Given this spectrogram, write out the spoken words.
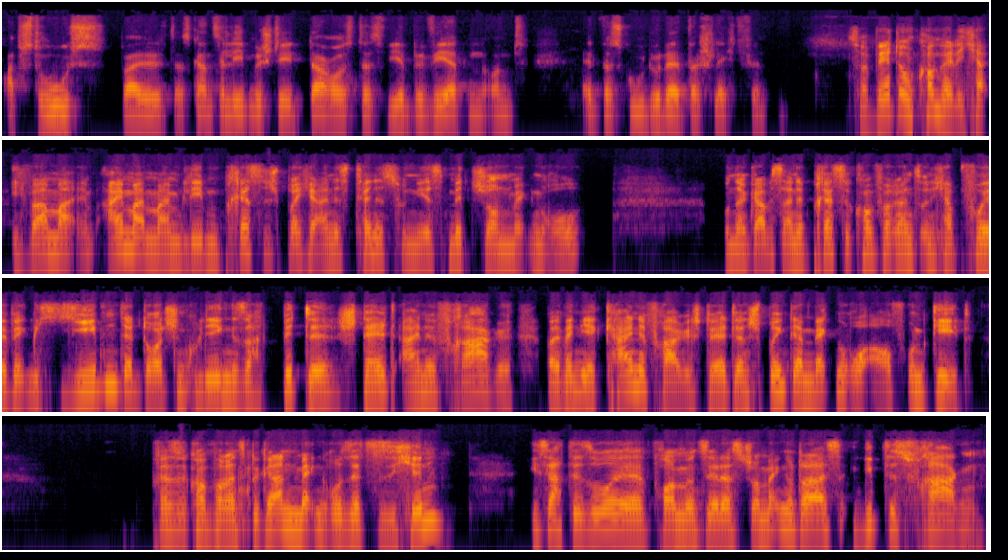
abstrus, weil das ganze Leben besteht daraus, dass wir bewerten und etwas gut oder etwas schlecht finden. Zur Wertung kommen wir. Ich, hab, ich war mal einmal in meinem Leben Pressesprecher eines Tennisturniers mit John McEnroe. Und dann gab es eine Pressekonferenz und ich habe vorher wirklich jedem der deutschen Kollegen gesagt, bitte stellt eine Frage. Weil wenn ihr keine Frage stellt, dann springt der McEnroe auf und geht. Pressekonferenz begann, McEnroe setzte sich hin. Ich sagte so, äh, freuen wir uns sehr, dass John McEnroe da ist. Gibt es Fragen?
